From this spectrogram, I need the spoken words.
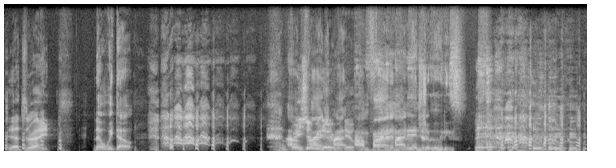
That's right. No, we don't. I'm pretty sure finding do. my- do. I'm finding my ninja booties.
